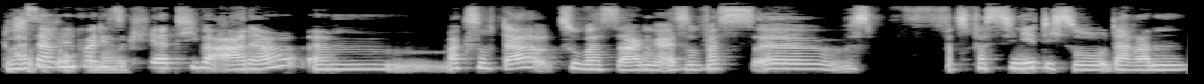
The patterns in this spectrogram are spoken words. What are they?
Du das hast ja auf jeden Fall diese kreative Ader. Ähm, magst du noch dazu was sagen? Also was, äh, was, was fasziniert dich so daran,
